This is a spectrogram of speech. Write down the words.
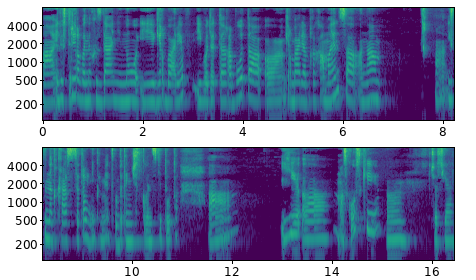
а, иллюстрированных изданий, но и гербариев. И вот эта работа а, гербария Абрахама Энса, она а, издана как раз сотрудниками этого ботанического института. И московский, сейчас я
